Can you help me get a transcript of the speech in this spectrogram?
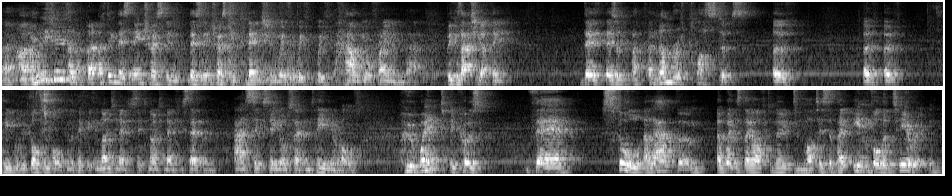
Uh, I'm really serious about that. I think there's an interesting there's an interesting connection with, with, with how you're framing that because actually I think there's, there's a, a, a number of clusters of, of, of people who got involved in the picket in 1986, 1987 as 16 or 17 year olds who went because their school allowed them a Wednesday afternoon to mm. participate in volunteering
